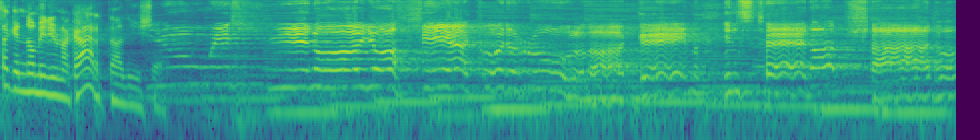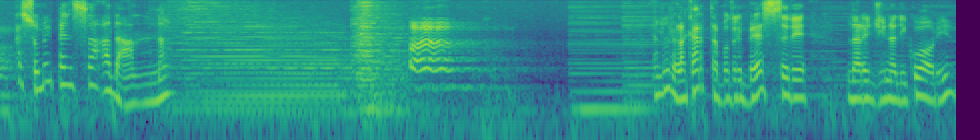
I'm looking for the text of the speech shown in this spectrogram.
Basta che nomini una carta, dice. Adesso lui pensa ad Anna. E allora la carta potrebbe essere la regina di cuori?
